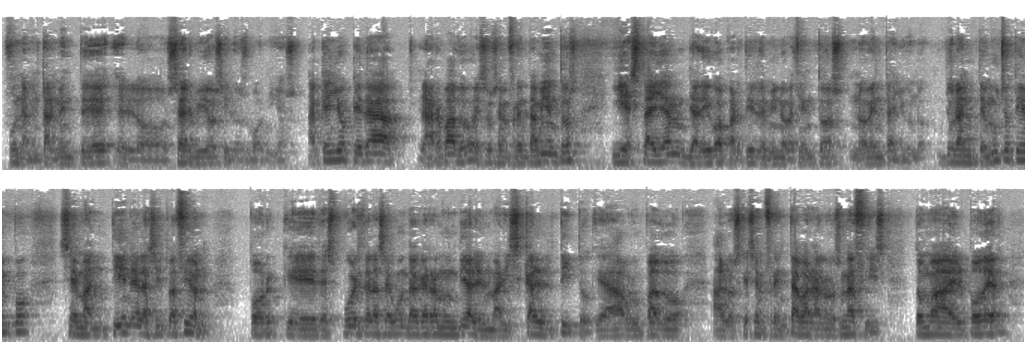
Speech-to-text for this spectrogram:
fundamentalmente los serbios y los bonios. Aquello queda larvado, esos enfrentamientos, y estallan, ya digo, a partir de 1991. Durante mucho tiempo se mantiene la situación, porque después de la Segunda Guerra Mundial el mariscal Tito, que ha agrupado a los que se enfrentaban a los nazis, toma el poder,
